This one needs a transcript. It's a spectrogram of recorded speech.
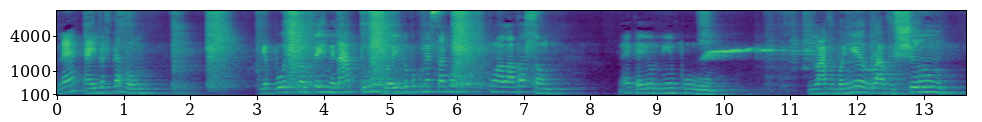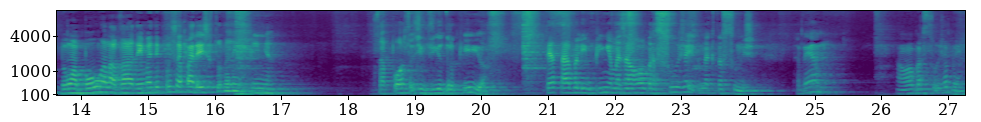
né? Aí vai ficar bom. Depois, quando terminar tudo, aí que eu vou começar com, com a lavação. Né? Que aí eu limpo, lavo o banheiro, lavo o chão, dou uma boa lavada aí, mas depois a parede é toda limpinha. Essa porta de vidro aqui, ó. Até tava limpinha, mas a obra suja aí, como é que tá suja? Tá vendo? A obra suja bem.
